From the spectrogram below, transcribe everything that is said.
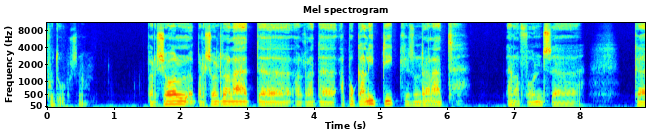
futurs. No? Per, això el, per això el relat, eh, el relat apocalíptic és un relat, en el fons, eh, que,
